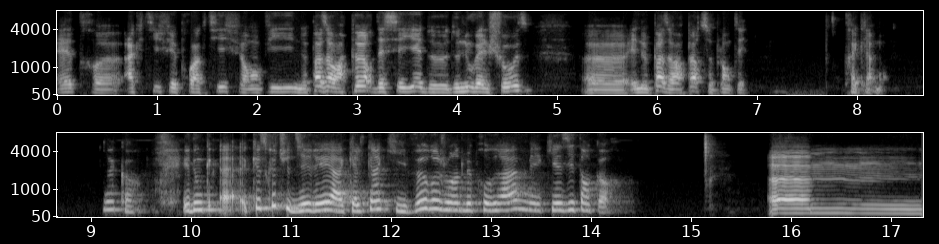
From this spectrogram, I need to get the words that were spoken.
être euh, actif et proactif, et envie, ne pas avoir peur d'essayer de, nouvelles choses euh, et ne pas avoir peur de se planter, très clairement. D'accord. Et donc, qu'est-ce que tu dirais à quelqu'un qui veut rejoindre le programme mais qui hésite encore? Hmm,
